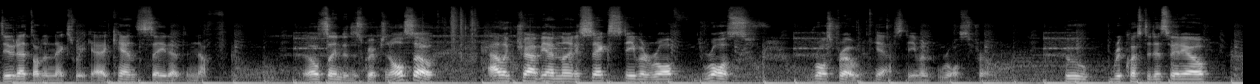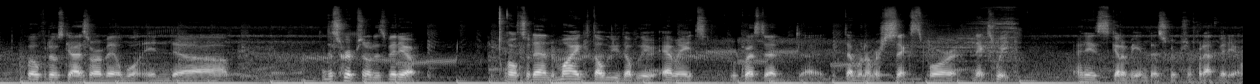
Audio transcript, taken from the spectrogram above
Do that on the next week. I can't say that enough. Also in the description. Also, Alec Travian 96, Stephen Roth, Ross, Ross Frone. Yeah, Stephen Ross Frone. Who requested this video. Both of those guys are available in the description of this video. Also then Mike WWM8 requested uh, demo number 6 for next week. And he's gonna be in the description for that video.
